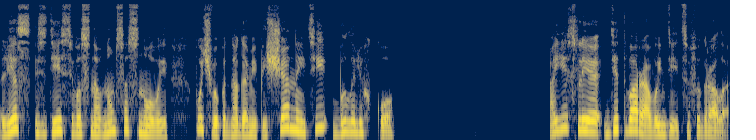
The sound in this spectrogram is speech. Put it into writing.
Лес здесь в основном сосновый, почва под ногами песчаная, идти было легко. «А если детвора в индейцев играла?»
